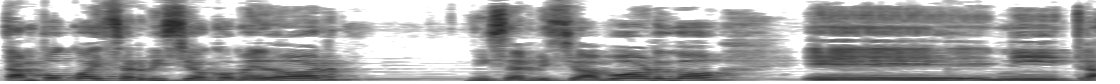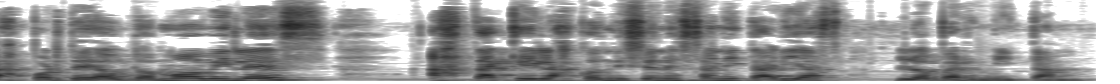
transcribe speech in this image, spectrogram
Tampoco hay servicio a comedor ni servicio a bordo eh, ni transporte de automóviles hasta que las condiciones sanitarias lo permitan.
